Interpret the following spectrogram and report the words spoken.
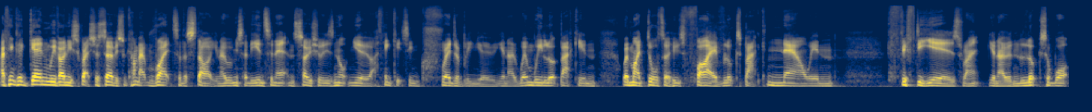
I think again, we've only scratched the surface. We come back right to the start. You know, when we say the internet and social is not new, I think it's incredibly new. You know, when we look back in, when my daughter who's five looks back now in 50 years, right? You know, and looks at what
